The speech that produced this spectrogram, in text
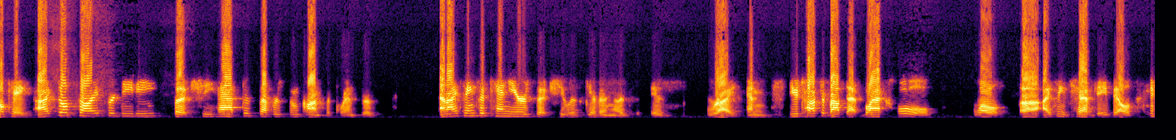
Okay, I feel sorry for Dee Dee, but she had to suffer some consequences. And I think the 10 years that she was given is, is right. And you talked about that black hole. Well, uh, I think Chad Daybell's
